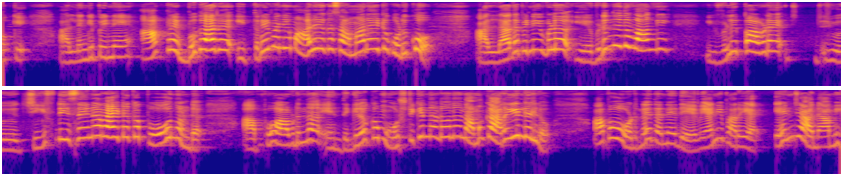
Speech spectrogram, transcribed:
ഓക്കെ അല്ലെങ്കിൽ പിന്നെ ആ ക്ലബ്ബുകാർ ഇത്രയും വലിയ മാലയൊക്കെ സമാനമായിട്ട് കൊടുക്കുമോ അല്ലാതെ പിന്നെ ഇവൾ എവിടെ നിന്ന് ഇത് വാങ്ങി? ഇവളിപ്പോൾ അവിടെ ചീഫ് ഡിസൈനറായിട്ടൊക്കെ പോകുന്നുണ്ട്. അപ്പോൾ അവിടുന്ന് എന്തെങ്കിലുമൊക്കെ മോഷ്ടിക്കുന്നുണ്ടോ എന്ന് നമുക്കറിയില്ലല്ലോ. അപ്പോൾ ഉടനെ തന്നെ ദേവയാനി പറയാ എന്റെ അനാമി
